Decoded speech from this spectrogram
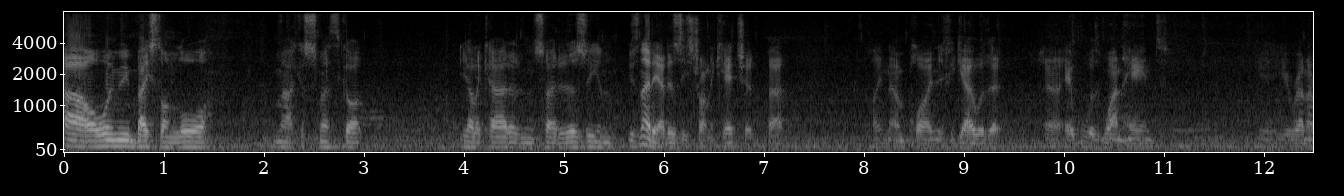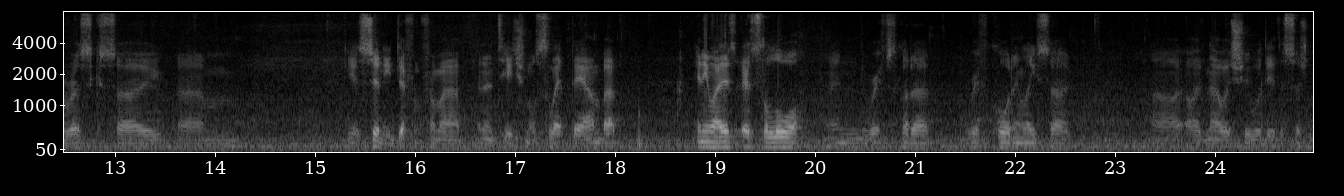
Oh, I mean, based on law, Marcus Smith got yellow carded, and so did Izzy. And there's no doubt Izzy's trying to catch it, but I think they're implying if you go with it uh, with one hand, you, you run a risk. So um, yeah, it's certainly different from a, an intentional slap down. But anyway, it's, it's the law, and the ref's got to ref accordingly. So uh, I have no issue with their decision.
